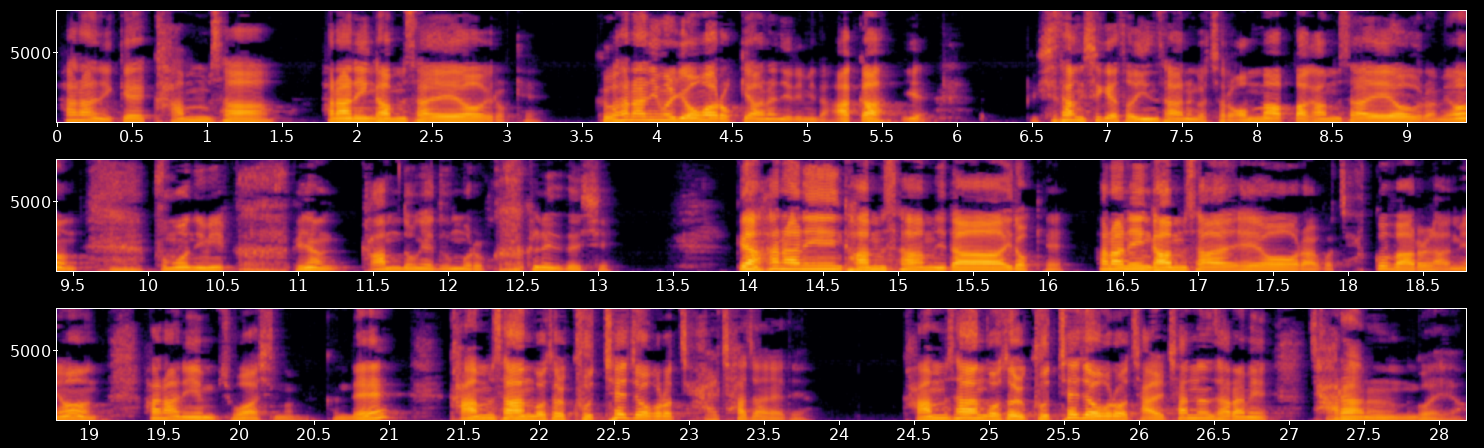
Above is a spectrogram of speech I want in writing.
하나님께 감사, 하나님 감사해요. 이렇게. 그 하나님을 영화롭게 하는 일입니다. 아까 시상식에서 인사하는 것처럼 엄마 아빠 감사해요. 그러면 부모님이 그냥 감동의 눈물을 확 흘리듯이 그냥 하나님 감사합니다. 이렇게 하나님 감사해요. 라고 자꾸 말을 하면 하나님 좋아하시는 겁니다. 근데 감사한 것을 구체적으로 잘 찾아야 돼요. 감사한 것을 구체적으로 잘 찾는 사람이 잘하는 거예요.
